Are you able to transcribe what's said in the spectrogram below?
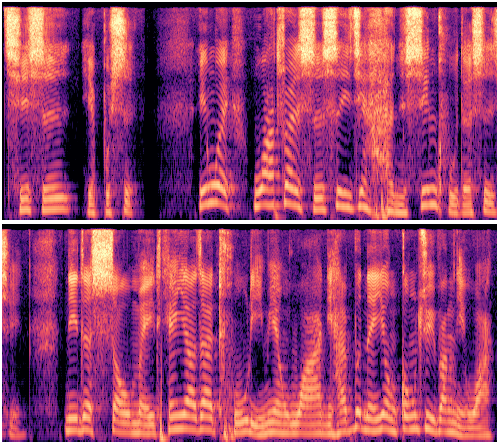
其实也不是，因为挖钻石是一件很辛苦的事情，你的手每天要在土里面挖，你还不能用工具帮你挖，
